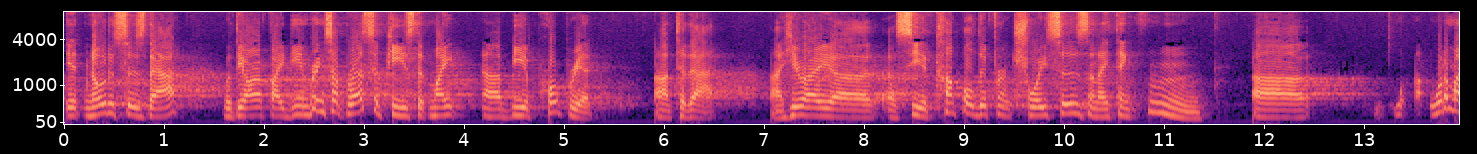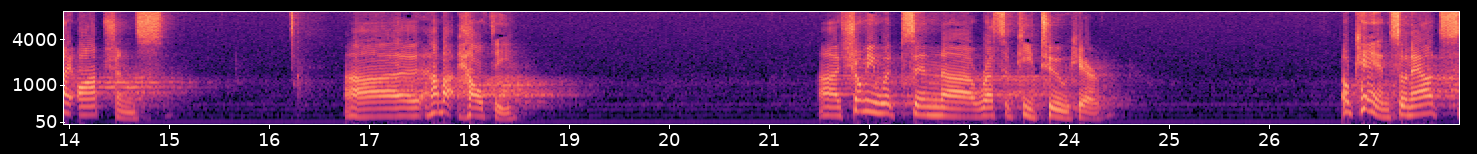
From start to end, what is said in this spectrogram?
it notices that with the RFID and brings up recipes that might uh, be appropriate uh, to that. Uh, here I uh, uh, see a couple different choices, and I think, hmm, uh, what are my options? how about healthy? show me what's in recipe two here. Okay, and so now it's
